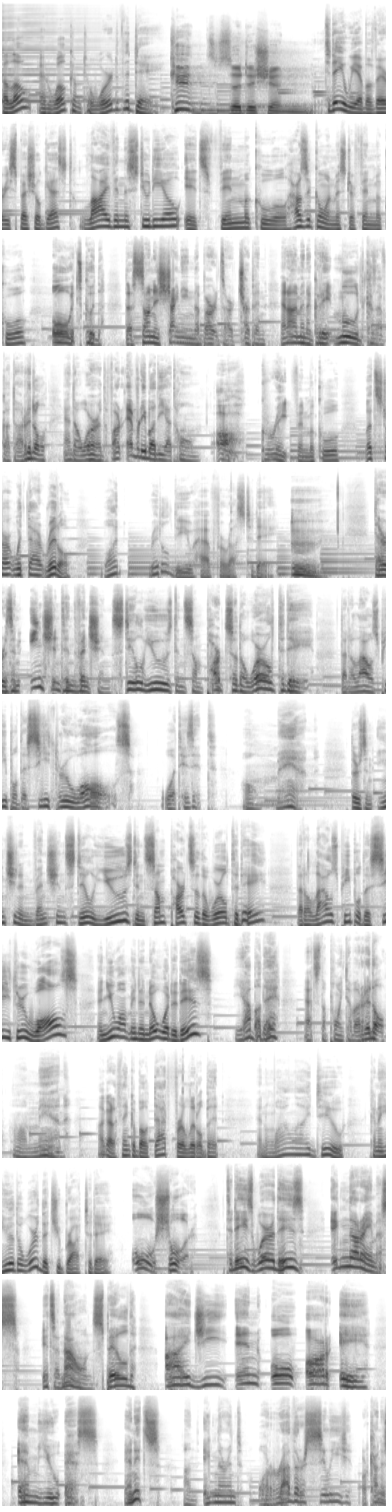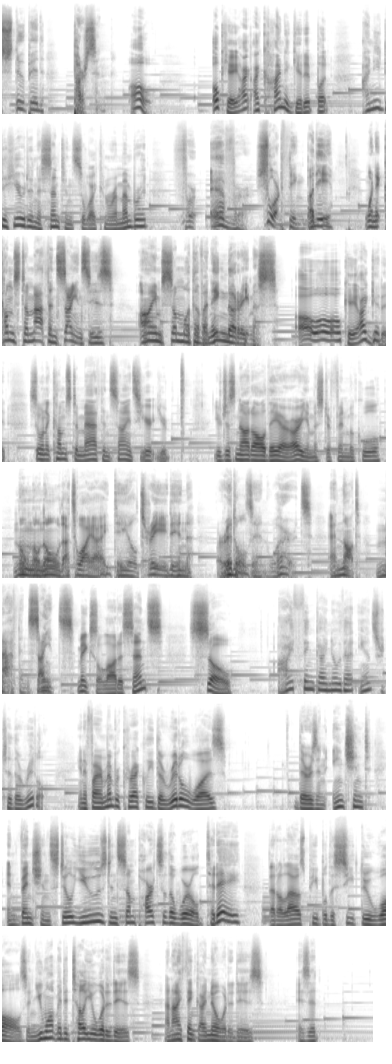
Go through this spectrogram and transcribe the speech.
Hello and welcome to Word of the Day. Kids Edition. Today we have a very special guest live in the studio. It's Finn McCool. How's it going, Mr. Finn McCool? Oh, it's good. The sun is shining, the birds are chirping, and I'm in a great mood because I've got a riddle and a word for everybody at home. Oh, great, Finn McCool. Let's start with that riddle. What riddle do you have for us today? Mm. There is an ancient invention still used in some parts of the world today that allows people to see through walls. What is it? Oh man, there's an ancient invention still used in some parts of the world today that allows people to see through walls? And you want me to know what it is? Yeah, buddy, that's the point of a riddle. Oh man, I gotta think about that for a little bit. And while I do, can I hear the word that you brought today? Oh, sure. Today's word is ignoramus. It's a noun spelled I G N O R A M U S, and it's an ignorant or rather silly or kind of stupid person. Oh, okay, I, I kinda get it, but I need to hear it in a sentence so I can remember it forever. Sure thing, buddy. When it comes to math and sciences, I'm somewhat of an ignoramus. Oh, oh, okay, I get it. So when it comes to math and science, you're you're you're just not all there, are you, Mr. Finn McCool? No, no, no, that's why I deal trade in riddles and words, and not math and science. Makes a lot of sense. So, I think I know that answer to the riddle. And if I remember correctly, the riddle was there is an ancient invention still used in some parts of the world today that allows people to see through walls. And you want me to tell you what it is, and I think I know what it is. Is it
